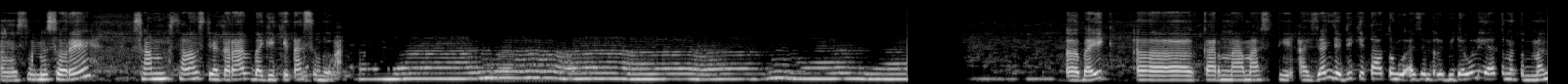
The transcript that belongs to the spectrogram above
Uh, selamat sore, salam, salam sejahtera bagi kita semua. Uh, baik, uh, karena masih azan, jadi kita tunggu azan terlebih dahulu ya teman-teman.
